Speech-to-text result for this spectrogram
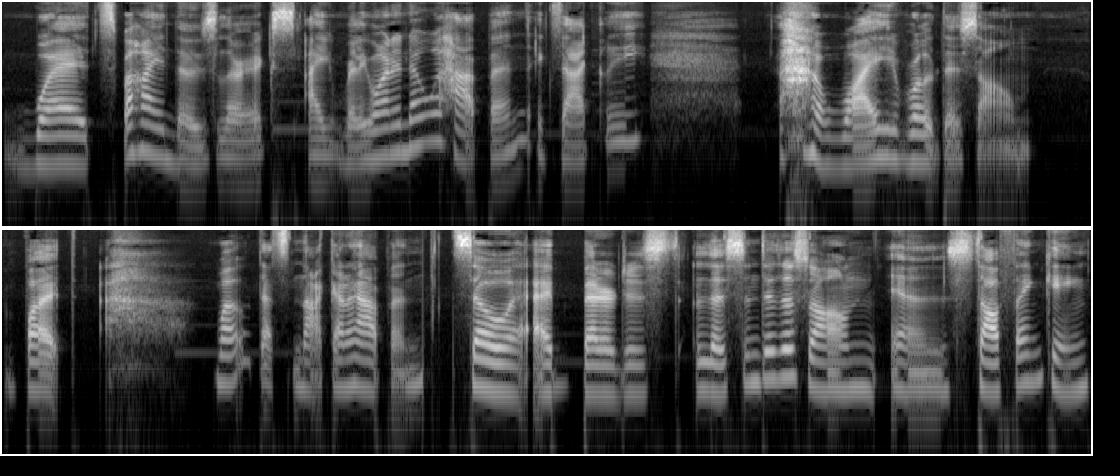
what's behind those lyrics. I really want to know what happened exactly, why he wrote this song. But, well, that's not gonna happen. So I better just listen to the song and stop thinking.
